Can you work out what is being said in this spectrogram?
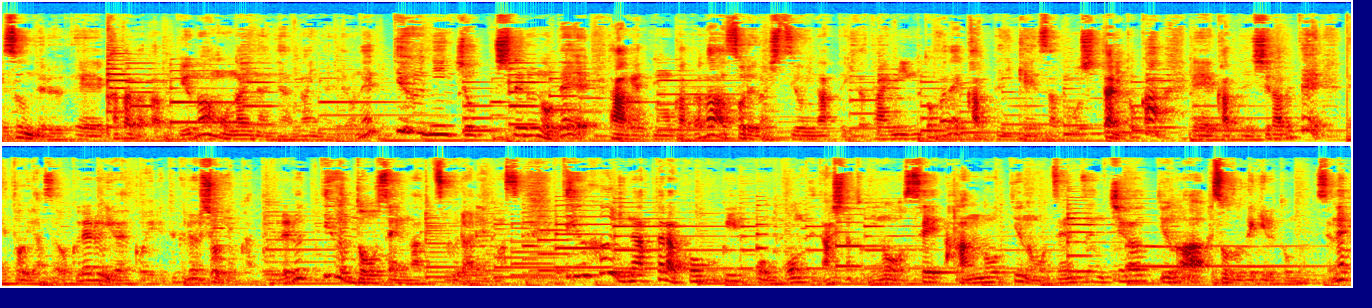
住んでる、え方々っていうのはもう何々ではないんだよねっていう認知をしてるので、ターゲットの方がそれが必要になってきたタイミングとかで勝手に検索をしたりとか、えー、勝手に調べて問い合わせをくれる、予約を入れてくれる、商品を買ってくれるっていう動線が作られます。っていう風になったら、広告一本ポンって出した時の反応っていうのも全然違うっていうのはは想像できると思うんですよね。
